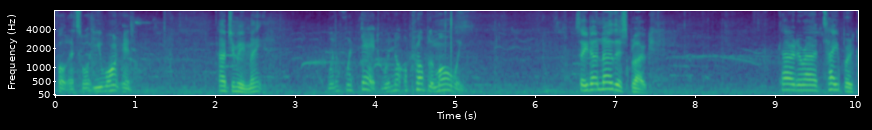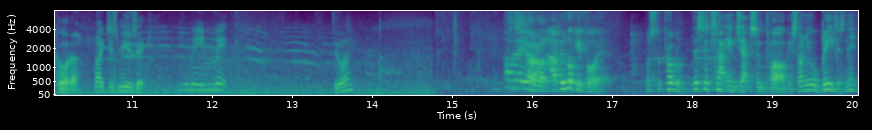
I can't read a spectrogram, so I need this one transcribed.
Thought that's what you wanted. How do you mean, mate? Well, if we're dead, we're not a problem, are we? So you don't know this bloke? Carried around a tape recorder, liked his music. You mean Mick? Do I? Oh, there you are, Ron. I've been looking for you. What's the problem? This attack in Jackson Park. It's on your beat, isn't it?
